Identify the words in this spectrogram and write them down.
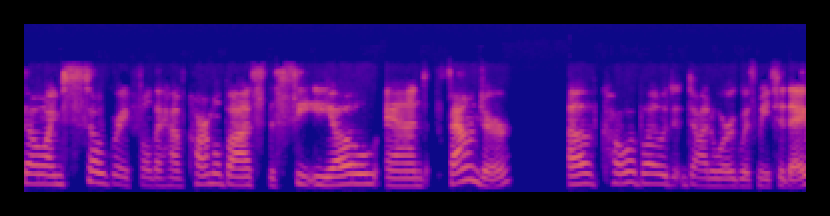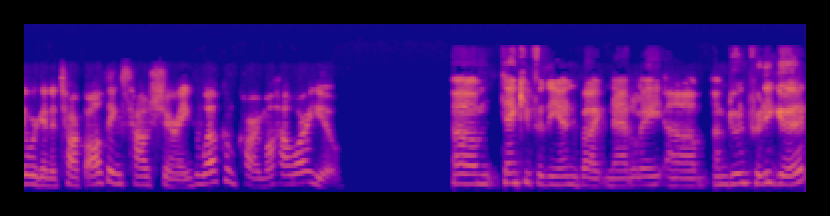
So I'm so grateful to have Carmel Boss, the CEO and founder of coabode.org with me today. We're going to talk all things house sharing. Welcome, Carmel. How are you? Um, thank you for the invite, Natalie. Um, I'm doing pretty good.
